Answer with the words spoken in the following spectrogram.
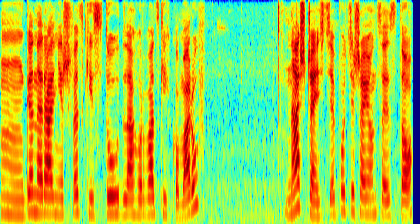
mm, generalnie szwedzki stół dla chorwackich komarów. Na szczęście pocieszające jest to,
